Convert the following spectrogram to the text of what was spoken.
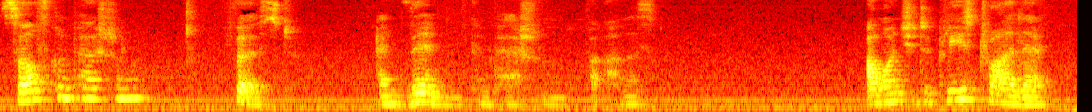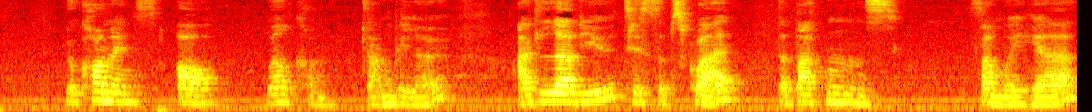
Self-compassion first and then compassion for others. I want you to please try that. Your comments are welcome down below. I'd love you to subscribe. The button's somewhere here.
